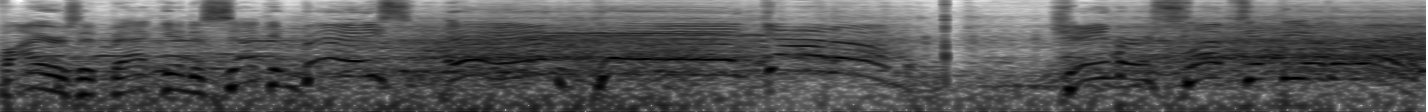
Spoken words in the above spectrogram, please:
Fires it back into second base. And they got him! Chambers slaps it the other way.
